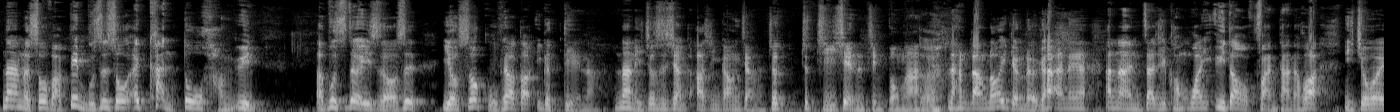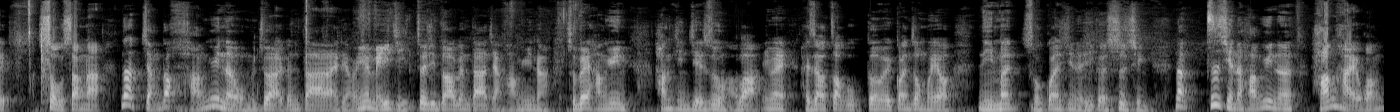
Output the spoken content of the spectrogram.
那样的说法，并不是说哎看多航运。啊，不是这个意思哦，是有时候股票到一个点啊，那你就是像阿信刚刚讲的，就就极限的紧绷啊，让让弄一个哪个按那样，按那你再去空，万一遇到反弹的话，你就会受伤啦、啊。那讲到航运呢，我们就来跟大家来聊，因为每一集最近都要跟大家讲航运啊，除非航运行情结束，好不好？因为还是要照顾各位观众朋友你们所关心的一个事情。那之前的航运呢，航海王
